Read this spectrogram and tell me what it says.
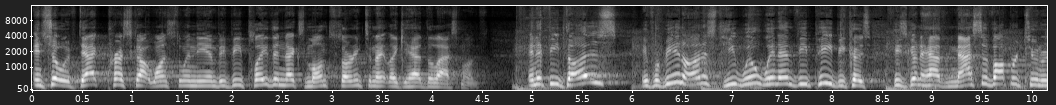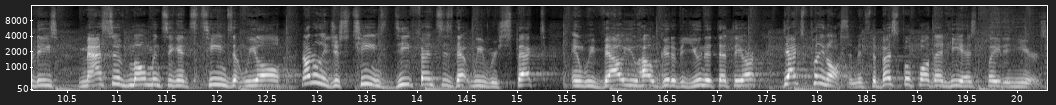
And so if Dak Prescott wants to win the MVP, play the next month starting tonight like he had the last month. And if he does, if we're being honest, he will win MVP because he's going to have massive opportunities, massive moments against teams that we all, not only just teams, defenses that we respect and we value how good of a unit that they are. Dak's playing awesome. It's the best football that he has played in years.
